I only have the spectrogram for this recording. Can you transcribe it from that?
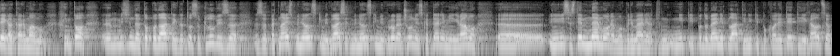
tega, kar imamo. In to, e, mislim, da je to podatek, da to so klubi z, z 15 milijonskimi, 20 milijonskimi proračuni, s katerimi igramo e, in mi se s tem ne moremo primerjati. Niti po dobeni plati, niti po kvaliteti igralcev,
